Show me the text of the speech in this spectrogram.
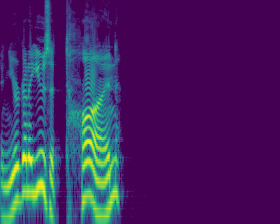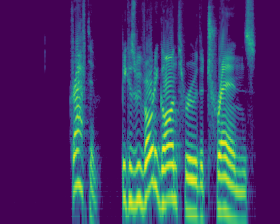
and you're going to use a ton, draft him because we've already gone through the trends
